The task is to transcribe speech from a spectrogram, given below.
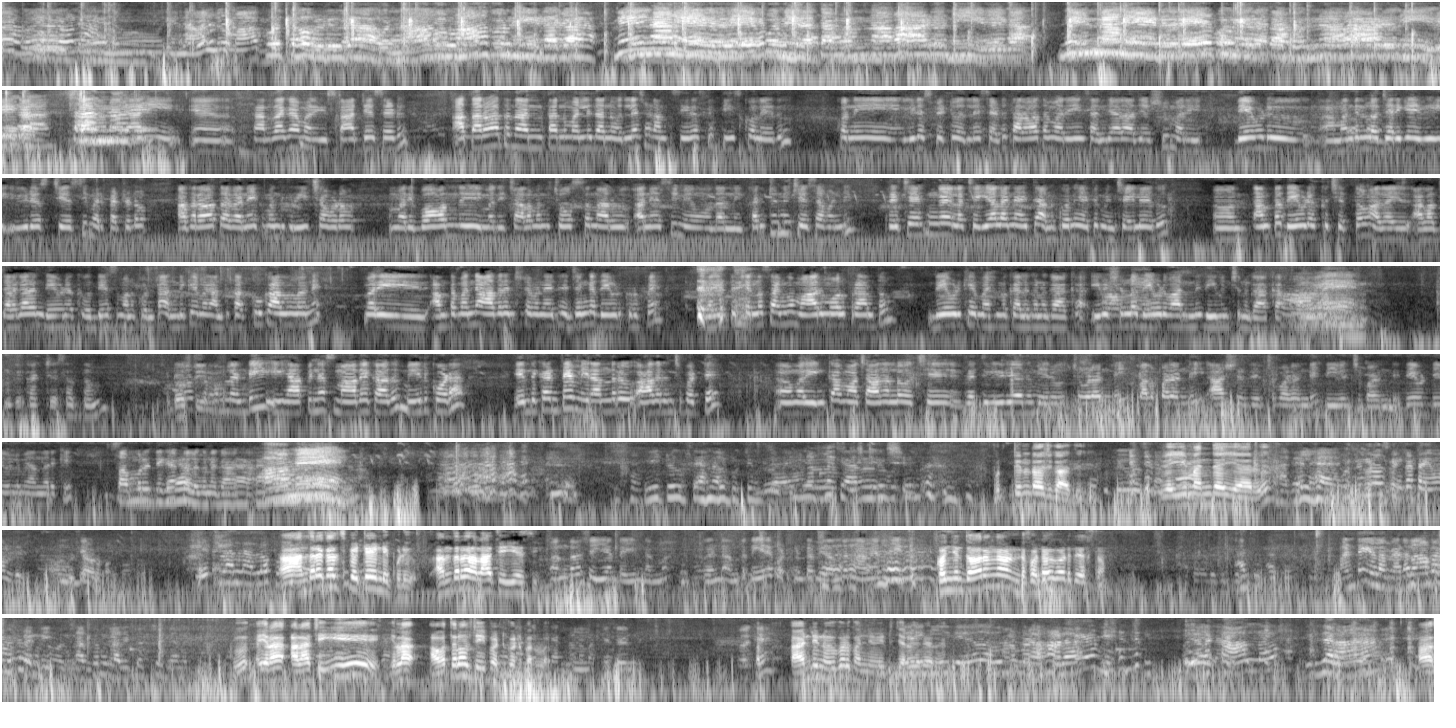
మాకు తోడుగా ఉన్నావు మాకు నీడగా నిన్న నేడు రేపు నిరతమున్నవాడు నీవేగా. నిన్న నేడు రేపు నిరతమున్నవాడు నీవేగా. అని సరదాగా మరి స్టార్ట్ చేశాడు. ఆ తర్వాత దాన్ని తను మళ్ళీ దాన్ని వదిలేశాడు అంత సీరియస్గా తీసుకోలేదు. కొన్ని వీడియోస్ పెట్టి వదిలేశాడు. తర్వాత మరి సంధ్యా రాజేష్ మరి దేవుడు మందిరంలో జరిగే వీడియోస్ చేసి మరి పెట్టడం ఆ తర్వాత అవి అనేక మందికి రీచ్ అవ్వడం మరి బాగుంది మరి చాలా మంది చూస్తున్నారు అనేసి మేము దాన్ని కంటిన్యూ చేసామండి ప్రత్యేకంగా ఇలా చేయాలని అయితే అనుకొని అయితే మేము చేయలేదు. అంతా దేవుడి యొక్క చిత్తం అలా అలా జరగాలని దేవుడి యొక్క ఉద్దేశం అనుకుంటా. అందుకే మరి అంత తక్కువ కాలంలోనే మరి అంతమంది ఆదరించడం అనేది నిజంగా దేవుడి కృపే. మరి ఇంత చిన్న సంఘం మారుమూల ప్రాంతం దేవుడికే మహిమ కలుగును గాక. ఈ విషయంలో దేవుడు వారిని దీవించును గాక. కట్ చేసేద్దాం. ఈ హ్యాపీనెస్ మాదే కాదు మీరు కూడా. ఎందుకంటే మీరందరూ ఆదరించబట్టే మరి ఇంకా మా ఛానల్లో వచ్చే ప్రతి వీడియోని మీరు చూడండి బలపడండి ఆశీర్వదించబడండి దీవించబడండి. దేవుడి దేవుళ్ళు మీ అందరికీ సమృద్ధిగా కలుగును పుట్టినరోజు కాదు. వెయ్యి మంది అయ్యారు. అందరూ కలిసి పెట్టేయండి ఇప్పుడు. అందరూ అలా చెయ్యేసి. కొంచెం దూరంగా ఉండి ఫోటో కూడా తీస్తాం. అంటే ఇలా అలా చెయ్యి. ఇలా అవతల చెయ్యి పట్టుకోండి. ఓకే ఆంటీ నువ్వు కూడా కొంచెం ఇటు జరగలేదు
